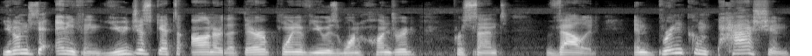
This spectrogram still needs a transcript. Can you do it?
You don't need to anything. You just get to honor that their point of view is 100% valid and bring compassion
